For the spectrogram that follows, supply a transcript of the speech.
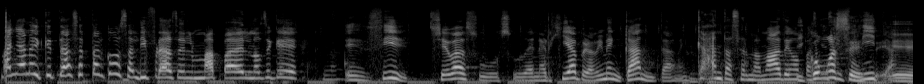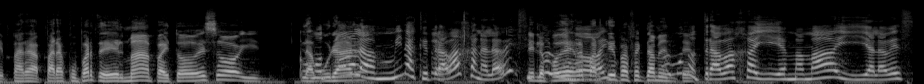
mañana hay que hacer tal cosa, el disfraz, el mapa, el no sé qué. Eh, sí, lleva su, su energía, pero a mí me encanta. Me encanta ser mamá, tengo ¿Y cómo haces eh, para, para ocuparte del mapa y todo eso y Como laburar? todas las minas que trabajan a la vez. Te y lo podés mundo, repartir hay- perfectamente. Todo el mundo trabaja y es mamá y a la vez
